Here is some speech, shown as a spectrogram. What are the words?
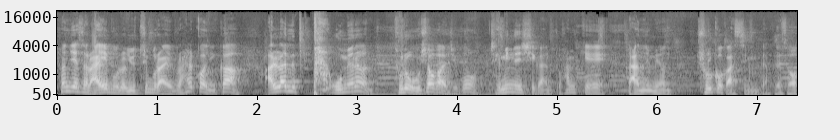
현지에서 라이브를 유튜브 라이브를 할 거니까 알람이 팍 오면은 들어오셔가지고 재밌는 시간 또 함께 나누면 좋을 것 같습니다. 그래서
